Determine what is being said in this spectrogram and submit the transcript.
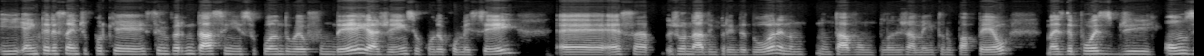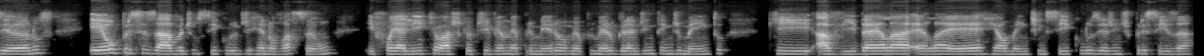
e é interessante porque se me perguntassem isso quando eu fundei a agência, ou quando eu comecei é, essa jornada empreendedora, não estava um planejamento no papel, mas depois de 11 anos, eu precisava de um ciclo de renovação, e foi ali que eu acho que eu tive a minha primeiro, meu primeiro grande entendimento que a vida ela, ela é realmente em ciclos e a gente precisa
